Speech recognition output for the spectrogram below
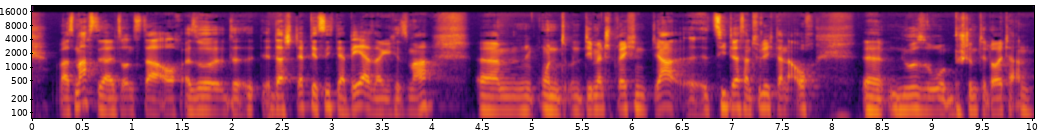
was machst du halt sonst da auch? Also da, da steppt jetzt nicht der Bär, sage ich jetzt mal. Ähm, und, und dementsprechend, ja, zieht das natürlich dann auch äh, nur so bestimmte Leute an.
